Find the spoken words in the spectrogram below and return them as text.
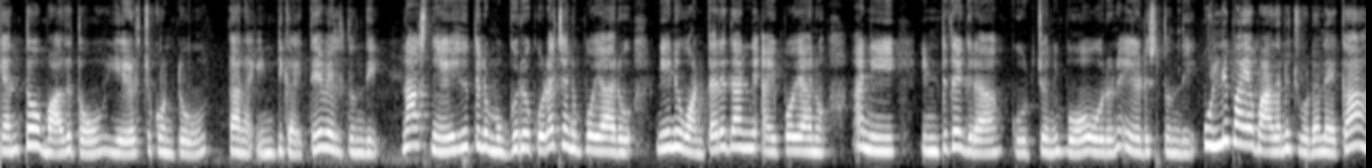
ఎంతో బాధతో ఏడ్చుకుంటూ తన ఇంటికైతే వెళ్తుంది. నా స్నేహితులు ముగ్గురు కూడా చనిపోయారు. నేను ఒంటరిదాన్ని అయిపోయాను అని ఇంటి దగ్గర కూర్చొని బోరును ఏడుస్తుంది. ఉల్లిపాయ బాధను చూడలేక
